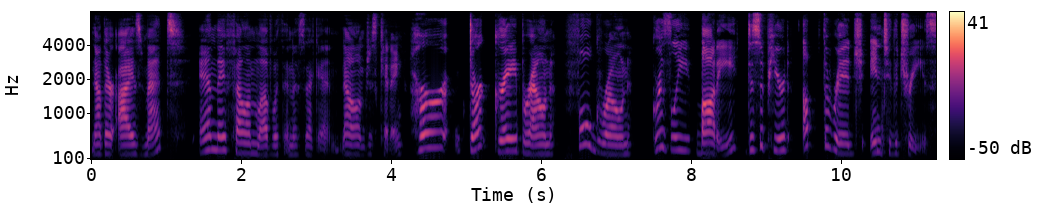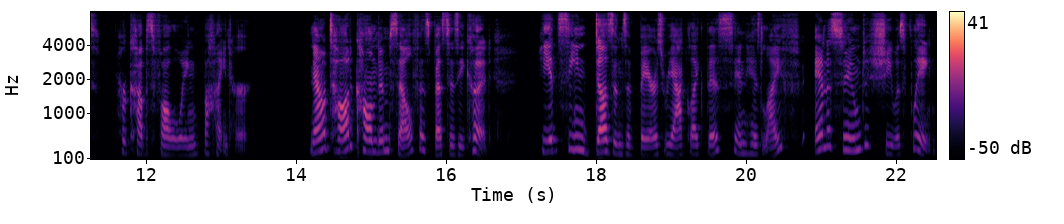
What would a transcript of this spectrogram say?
Now their eyes met, and they fell in love within a second. No, I'm just kidding. Her dark gray brown, full grown, grizzly body disappeared up the ridge into the trees, her cubs following behind her. Now Todd calmed himself as best as he could. He had seen dozens of bears react like this in his life and assumed she was fleeing.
